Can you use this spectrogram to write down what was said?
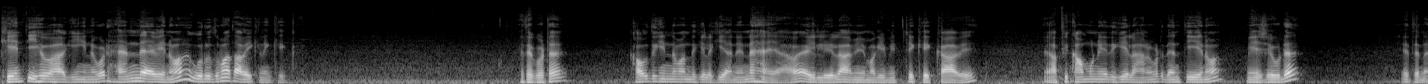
කේන්ති ඉහවහකින් ඉනකොට හැන්දෑ වෙනවා ගුරුතුමා තව කෙනෙක් එක්ක. එතකොට කවුද හින්නමන්ද කියලා කියන්නේ නැහැ යාව. ඇවිල්ලා මේ මගේ මිත්‍රෙක් එක්ක ආවේ. අපි කමු නේද කියලා අහනකොට දැන් තියෙනවා මේෂෙ උඩ එතන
